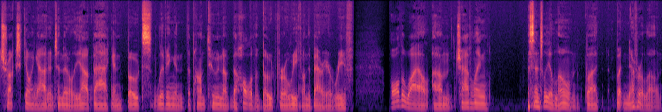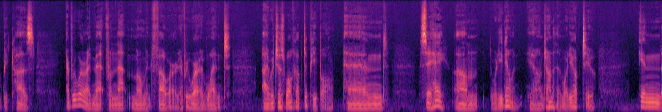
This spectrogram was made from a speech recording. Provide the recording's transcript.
trucks going out into the middle of the outback and boats living in the pontoon of the hull of a boat for a week on the barrier reef. All the while um, traveling essentially alone, but but never alone because everywhere I met from that moment forward, everywhere I went, I would just walk up to people and say, "Hey, um, what are you doing? You know, I'm Jonathan. What are you up to?" In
